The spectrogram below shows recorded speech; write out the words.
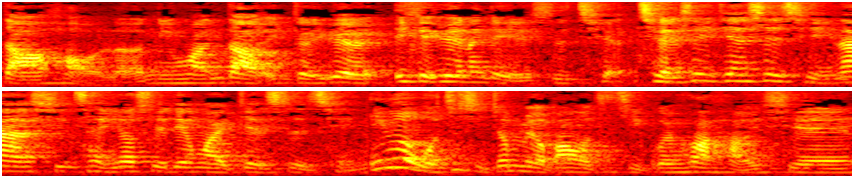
岛好了，你环岛一个月一个月那个也是钱，钱是一件事情，那行程又是另外一件事情。因为我自己就没有帮我自己规划好一些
